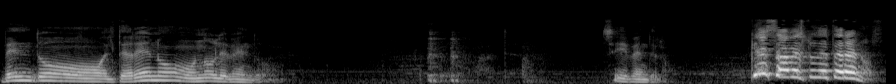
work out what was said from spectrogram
¿vendo el terreno o no le vendo? Sí, véndelo. ¿Qué sabes tú de terrenos?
